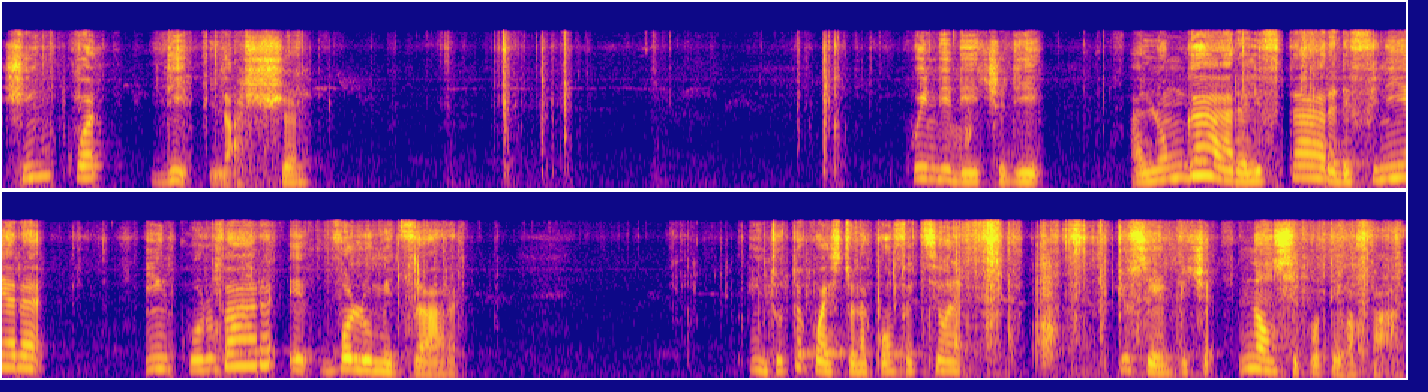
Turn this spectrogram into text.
5 di Lash quindi dice di allungare, liftare, definire incurvare e volumizzare. In tutto questo una confezione più semplice non si poteva fare.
